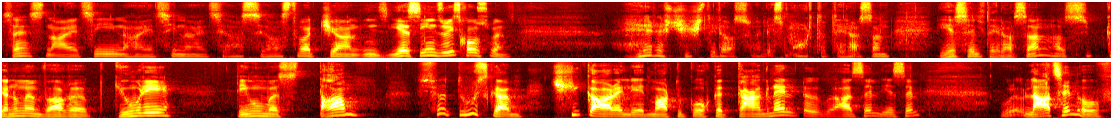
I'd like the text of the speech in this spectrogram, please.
սենց նայեցի նայեցի նայեցի ասի աստված ջան ինձ ես ինձ ուից խոսում եմ հերս ճիշտ էր ասում էլ ես մարդը դերասան ես էլ դերասան ասի գնում եմ վաղը Գյումրի դիմումս տամ շո դուրս կամ չի կարելի այդ մարդու կողքը կանգնել ասել ես էլ լացելով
